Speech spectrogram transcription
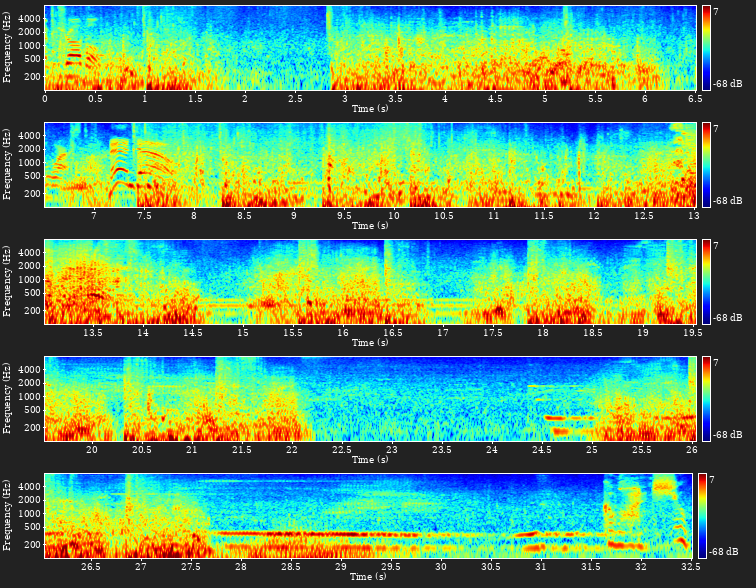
have trouble. Blast. Man down! Go on, shoot.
